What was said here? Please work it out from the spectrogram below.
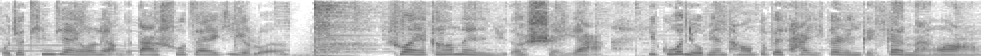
我就听见有两个大叔在议论。说哎，刚刚那个女的谁呀？一锅牛鞭汤都被她一个人给干完了。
